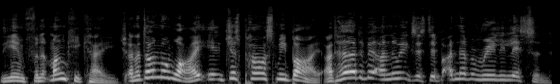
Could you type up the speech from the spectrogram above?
the Infinite Monkey Cage, and I don't know why. It just passed me by. I'd heard of it, I knew it existed, but I'd never really listened.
